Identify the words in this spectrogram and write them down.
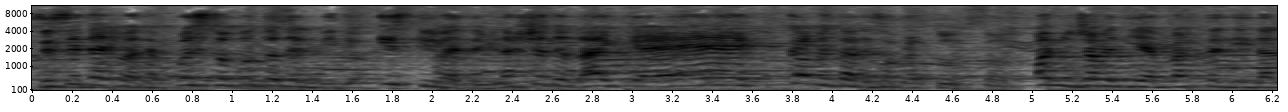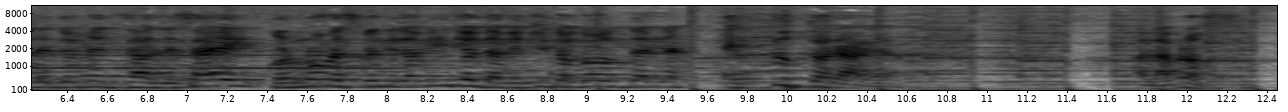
se siete arrivati a questo punto del video iscrivetevi, lasciate un like e commentate soprattutto. Ogni giovedì e martedì dalle 2 e mezza alle 6 con un nuovo e splendido video da Vegito Golden È tutto raga. Alla prossima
